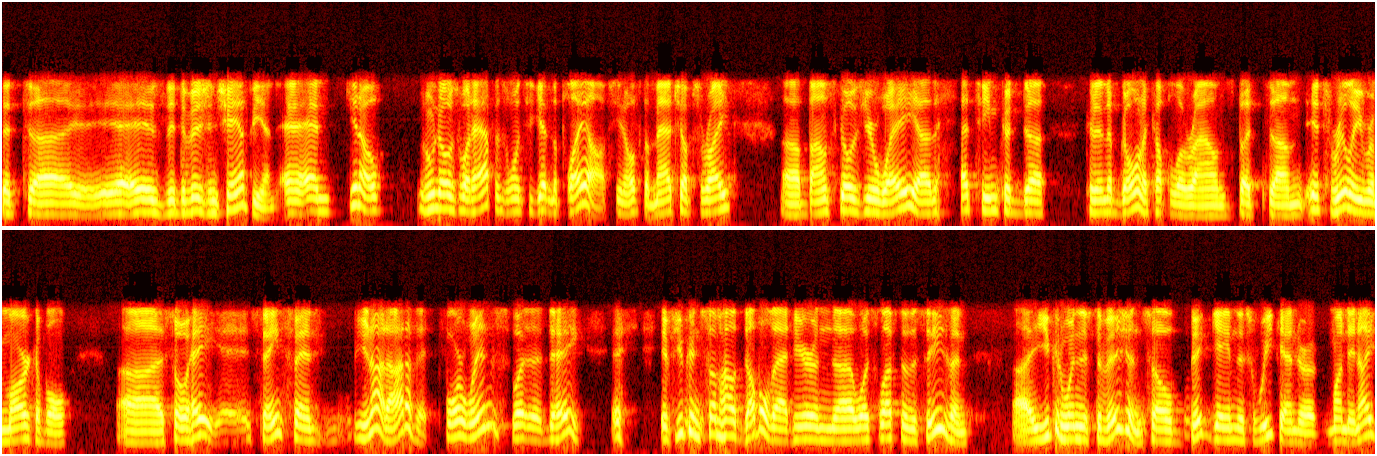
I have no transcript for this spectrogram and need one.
that uh, is the division champion, and, and you know who knows what happens once you get in the playoffs. You know, if the matchup's right, uh, bounce goes your way, uh, that team could uh, could end up going a couple of rounds. But um, it's really remarkable. Uh, so hey, Saints fans, you're not out of it. Four wins. What? Uh, hey, if you can somehow double that here in uh, what's left of the season, uh, you can win this division. So big game this weekend or Monday night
